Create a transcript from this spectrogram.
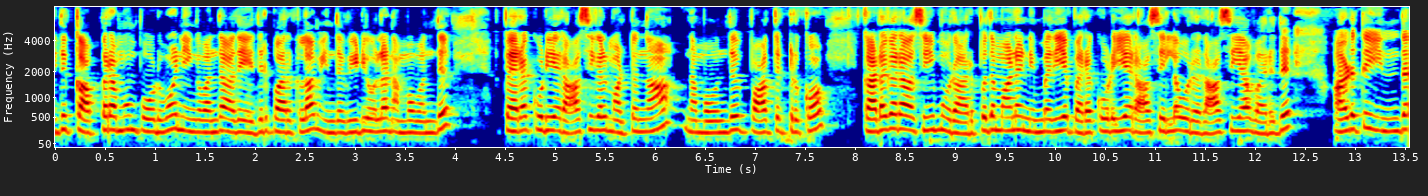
இதுக்கு அப்புறமும் போடுவோம். நீங்கள் வந்து அதை எதிர்பார்க்கலாம். இந்த வீடியோவில் நம்ம வந்து பெறக்கூடிய ராசிகள் மட்டும்தான் நம்ம வந்து பார்த்துட்ருக்கோம். கடகராசியும் ஒரு அற்புதமான நிம்மதியை பெறக்கூடிய ராசியில் ஒரு ராசியாக வருது. அடுத்து இந்த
